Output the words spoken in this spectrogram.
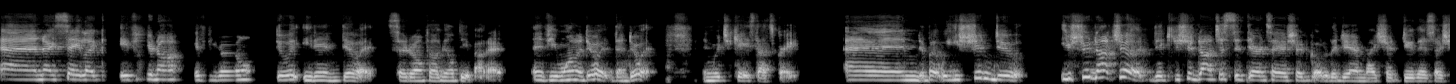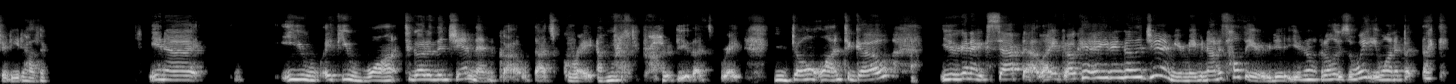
And I say, like, if you're not, if you don't do it, you didn't do it. So don't feel guilty about it. And if you want to do it, then do it. In which case, that's great. And but what you shouldn't do, you should not should. Like you should not just sit there and say, I should go to the gym, I should do this, I should eat healthy. You know, you if you want to go to the gym, then go. That's great. I'm really proud of you. That's great. You don't want to go, you're going to accept that, like, okay, you didn't go to the gym. You're maybe not as healthy, or you're not going to lose the weight you wanted, but like,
